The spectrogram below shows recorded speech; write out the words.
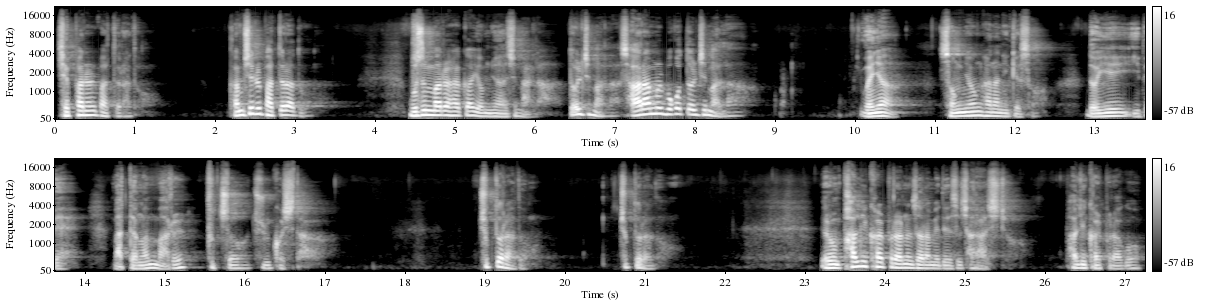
재판을 받더라도 감시를 받더라도 무슨 말을 할까 염려하지 말라. 떨지 말라. 사람을 보고 떨지 말라. 왜냐? 성령 하나님께서 너희의 입에 마땅한 말을 붙여 줄 것이다. 죽더라도, 죽더라도. 여러분, 팔리칼프라는 사람에 대해서 잘 아시죠? 팔리칼프라고.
